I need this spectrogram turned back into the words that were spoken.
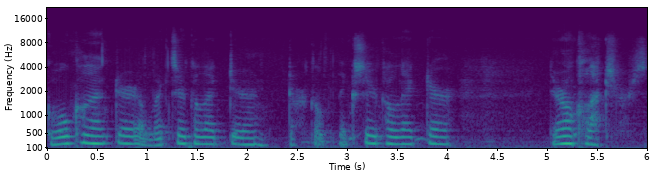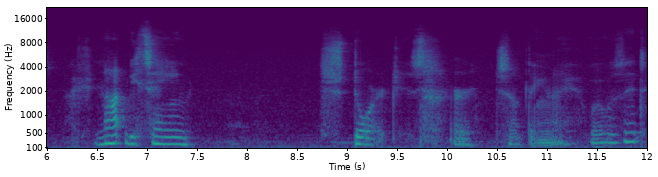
Gold collector, elixir collector, dark elixir collector. They're all collectors. I should not be saying storages or something. I, what was it?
